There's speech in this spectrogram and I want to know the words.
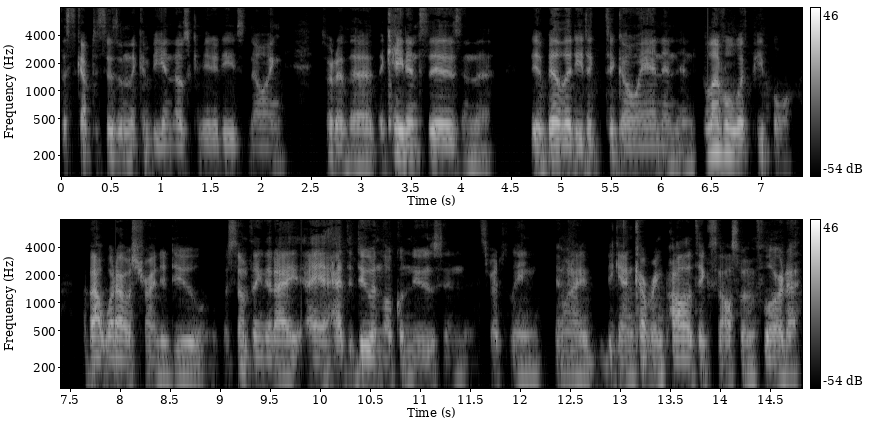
the skepticism that can be in those communities, knowing sort of the the cadences and the the ability to, to go in and, and level with people about what I was trying to do was something that I, I had to do in local news, and especially when I began covering politics, also in Florida,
